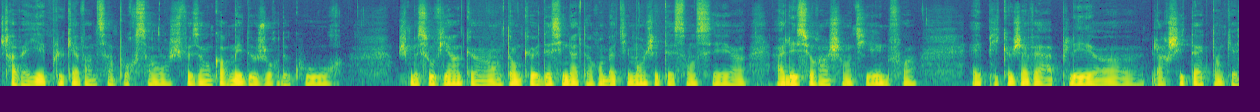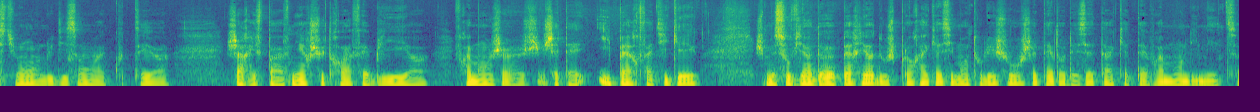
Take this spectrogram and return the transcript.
Je travaillais plus qu'à 25%, je faisais encore mes deux jours de cours. Je me souviens qu'en tant que dessinateur en bâtiment, j'étais censé euh, aller sur un chantier une fois, et puis que j'avais appelé euh, l'architecte en question en lui disant écoutez, euh, j'arrive pas à venir, je suis trop affaibli. vraiment, j'étais hyper fatigué. Je me souviens de périodes où je pleurais quasiment tous les jours. J'étais dans des états qui étaient vraiment limites.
